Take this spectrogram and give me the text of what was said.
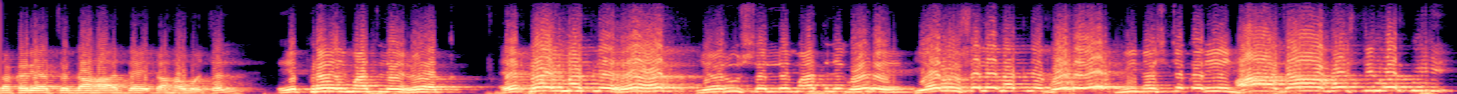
जकर्याचं दहा अध्याय दहा वचन. एफ्राईमातले रथ. एफ्राईमातले रथ. यरुशलेमातले घोडे. येरुशलेमातले घोडे. मी नष्ट करीन. हा ज्या गोष्टींवरती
